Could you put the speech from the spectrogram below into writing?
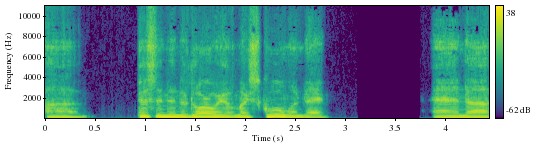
uh, pissing in the doorway of my school one day, and uh,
